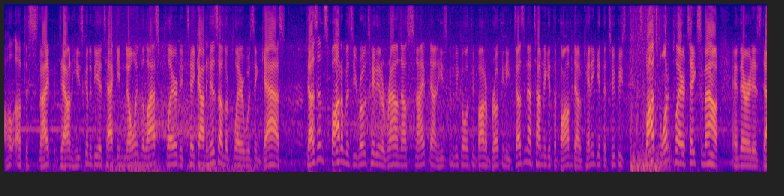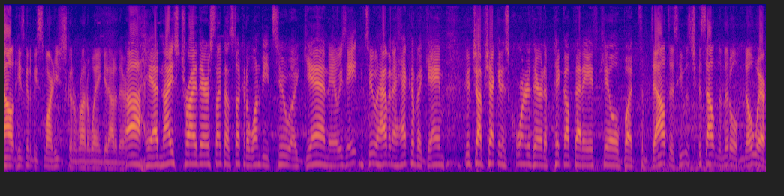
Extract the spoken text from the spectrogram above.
all up to snipe down. He's going to be attacking, knowing the last player to take out his other player was in gas. Doesn't spot him as he rotated around. Now snipe down. He's going to be going through bottom broken. He doesn't have time to get the bomb down. Can he get the two-piece? Spots one player, takes him out, and there it is. Doubt. He's going to be smart. He's just going to run away and get out of there. Ah, yeah, nice try there. Snipe down stuck at a 1v2 again. He's 8 and 2, having a heck of a game. Good job checking his corner there to pick up that eighth kill, but some doubt is he was just out in the middle of nowhere.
